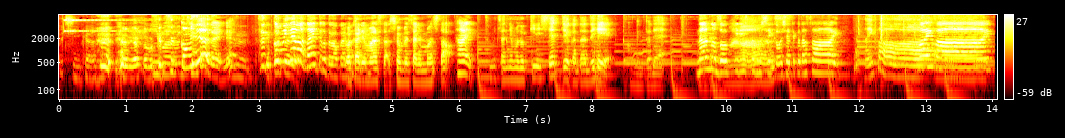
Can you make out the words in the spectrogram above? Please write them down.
違う。やっぱ僕ツ今ッコミではないね、うん。ツッコミではないってことがわかりまわした、ね、かりました。証明されました。はいちゃんにもドッキリしてっていう方はぜひコメントで。何のドッキリしてほしいか教えてください。バイバーイ。バイバーイ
